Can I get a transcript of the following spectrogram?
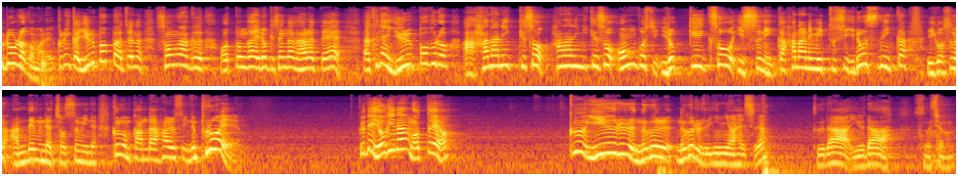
프로라고 말해요. 그러니까 율법 받자는 성악 그 어떤가 이렇게 생각할 때 아, 그냥 율법으로 아 하나님께서 하나님께서 온 것이 이렇게 서 있으니까 하나님이 뜻이 이렇으니까 이것은 안 되면 좋습니다. 그런 판단할 수 있는 프로예요. 근데 여기는 어때요? 그 이유를 누굴 누구를 인용했어요? 두다 유다 좀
